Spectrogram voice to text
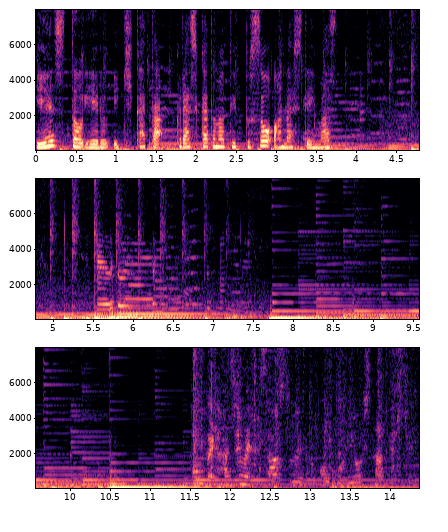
イエスと言える生き方暮らし方の Tips をお話しています。今回初めてサウスウエスト航空を利用したんですけど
